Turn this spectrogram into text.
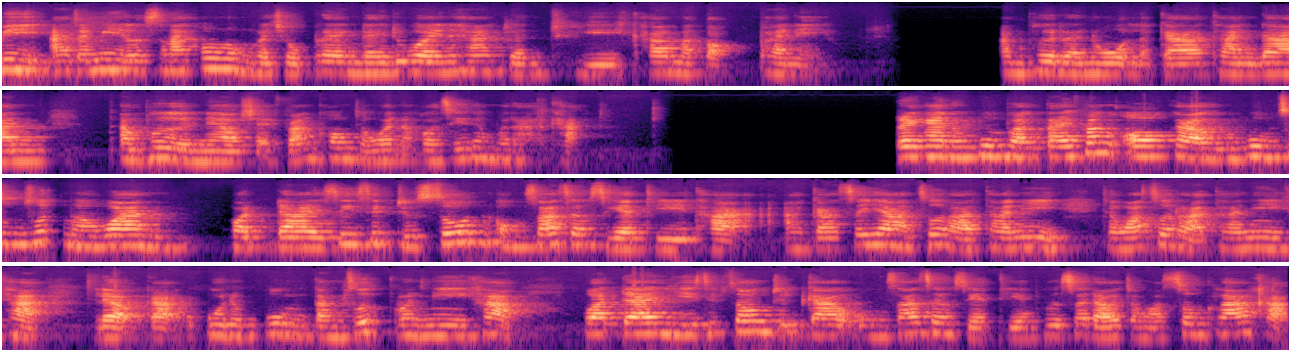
มีอาจจะมีลักษณะของลมกระโชกแรงได้ด้วยนะคะเคลื่อนที่เข้ามาตกภายในอำเภอระโนดแล้วก็ทางด้านอำเภอแนวชายฝั่งของจังหวัดนครศรีธรรมราชค่ะ รายงานอุณหภูมิภาคใต้ฝั่งออกค่ะอุณหภูมิสูงสุดเมื่อวัน วัดได้ 40.0 องศาเซลเซียสที่ท่าอากาศยานสุราษฎร์ธานี จังหวัดสุราษฎร์ธานีค่ะ แล้วก็อุณหภูมิต่ำสุดวันนี้ค่ะ วัดได้ 22.9 องศาเซลเซียสที่อำเภอสะดาวจังหวัดสงขลาค่ะ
